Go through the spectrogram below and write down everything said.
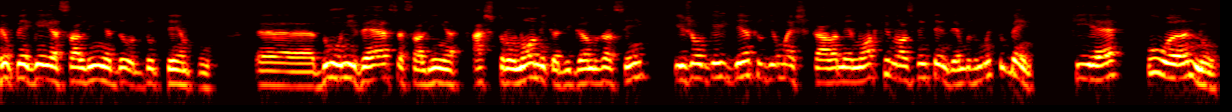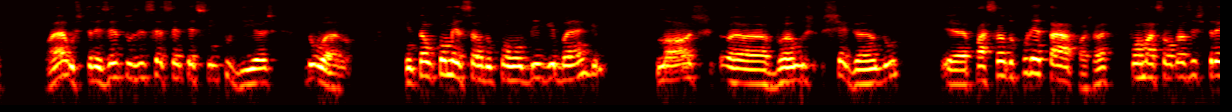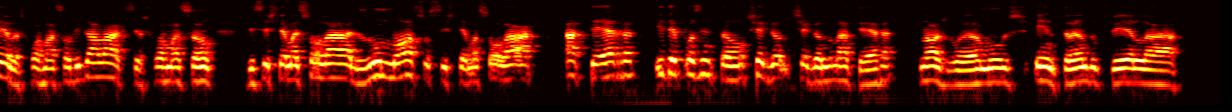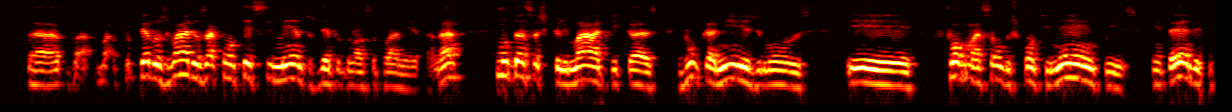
eu peguei essa linha do, do tempo é, do universo, essa linha astronômica, digamos assim, e joguei dentro de uma escala menor que nós entendemos muito bem, que é o ano, é? os 365 dias do ano. Então, começando com o Big Bang, nós uh, vamos chegando, uh, passando por etapas, né? formação das estrelas, formação de galáxias, formação de sistemas solares, o nosso sistema solar, a Terra, e depois, então, chegando, chegando na Terra, nós vamos entrando pela, pelos vários acontecimentos dentro do nosso planeta, né? Mudanças climáticas, vulcanismos e formação dos continentes, entende?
